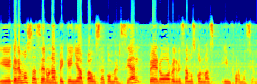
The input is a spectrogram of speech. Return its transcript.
Y queremos hacer una pequeña pausa comercial, pero regresamos con más información.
